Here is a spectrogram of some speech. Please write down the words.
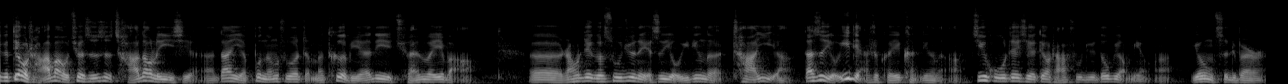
这个调查吧，我确实是查到了一些啊，但也不能说怎么特别的权威吧啊。呃，然后这个数据呢也是有一定的差异啊，但是有一点是可以肯定的啊，几乎这些调查数据都表明啊，游泳池里边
